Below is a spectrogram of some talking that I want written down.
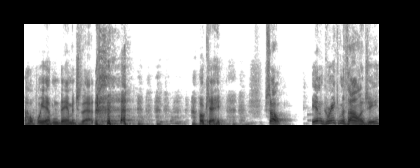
I hope we haven't damaged that. okay. So, in Greek mythology,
